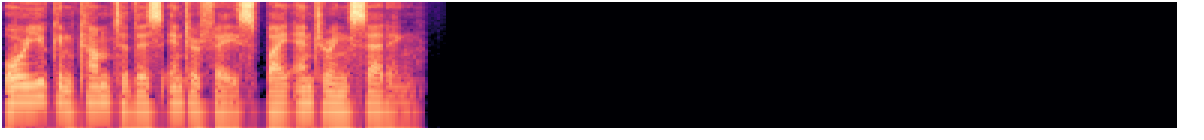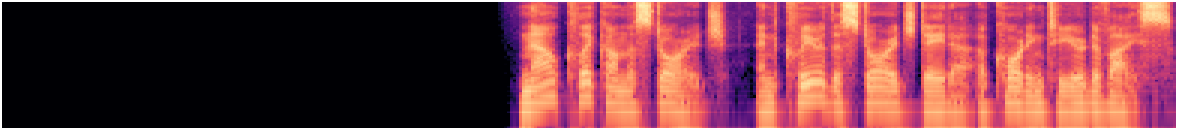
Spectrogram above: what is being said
Or you can come to this interface by entering Setting. Now click on the storage, and clear the storage data according to your device.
